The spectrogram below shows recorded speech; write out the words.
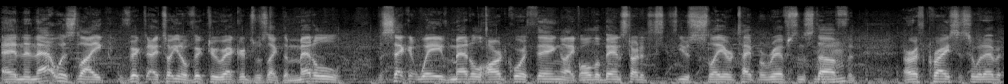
and then that was like Victor. I told you know Victory Records was like the metal, the second wave metal hardcore thing. Like all the bands started to use Slayer type of riffs and stuff, and Earth Crisis or whatever.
